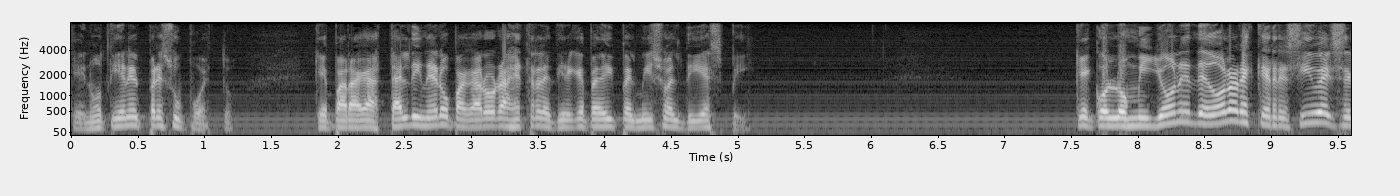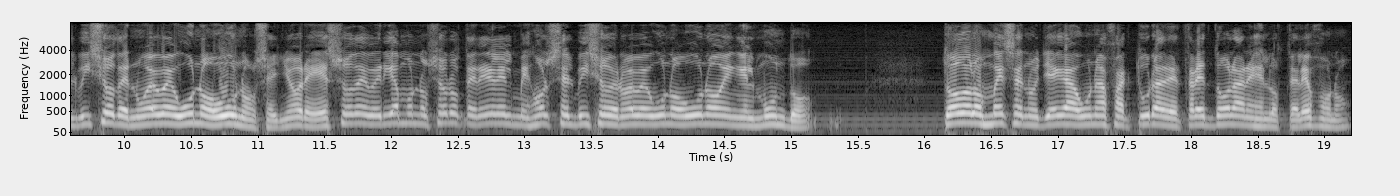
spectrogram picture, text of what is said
que no tiene el presupuesto, que para gastar dinero, pagar horas extras, le tiene que pedir permiso al DSP. Que con los millones de dólares que recibe el servicio de 911, señores, eso deberíamos nosotros tener el mejor servicio de 911 en el mundo. Todos los meses nos llega una factura de 3 dólares en los teléfonos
